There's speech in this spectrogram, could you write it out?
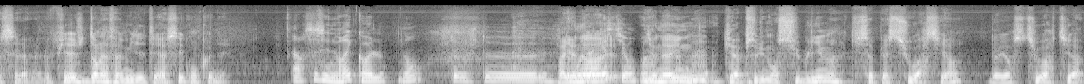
c'est la- le piège, dans la famille des THC qu'on connaît. Alors ça, c'est une vraie colle, non? Je te, je te, je Bah, te Il y, en pose a- la question. il y en a une qui est absolument sublime, qui s'appelle Stuartia. D'ailleurs, Stuartia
